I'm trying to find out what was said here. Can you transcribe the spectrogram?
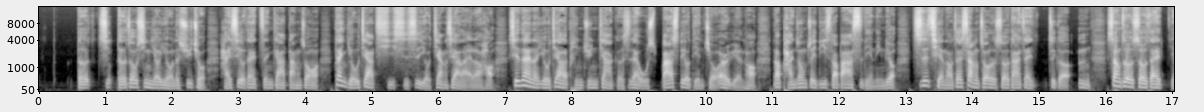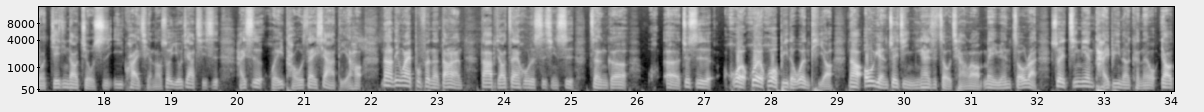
德新德州新油油的需求还是有在增加当中哦，但油价其实是有降下来了哈。现在呢，油价的平均价格是在五十八十六点九二元哈，那盘中最低是到八十四点零六。之前呢，在上周的时候，大家在这个嗯，上周的时候在有接近到九十一块钱了，所以油价其实还是回头在下跌哈。那另外一部分呢，当然大家比较在乎的事情是整个。呃，就是货汇货币的问题哦。那欧元最近已经开始走强了，美元走软，所以今天台币呢可能要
